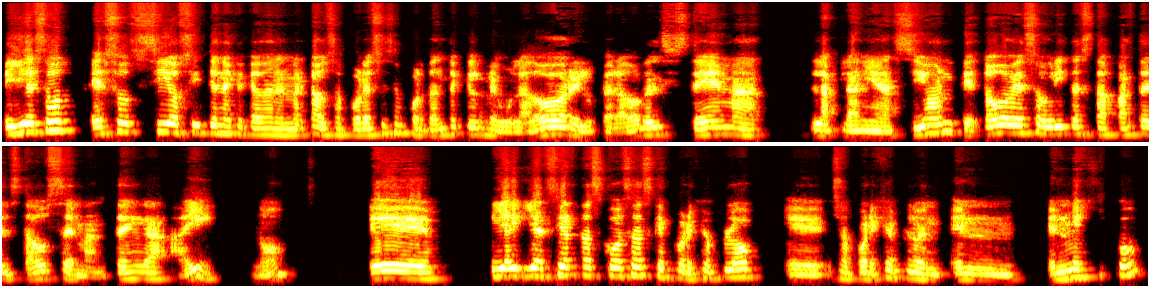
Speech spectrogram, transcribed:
y eso, eso sí o sí tiene que quedar en el mercado. O sea, por eso es importante que el regulador, el operador del sistema, la planeación, que todo eso ahorita está parte del Estado se mantenga ahí, ¿no? Eh, y, hay, ciertas cosas que, por ejemplo, eh, o sea, por ejemplo, en, en, en México,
